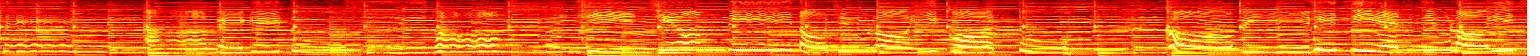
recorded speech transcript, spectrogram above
西阿妹个肚子痛，亲像你肚就来伊关肚，可比你就。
